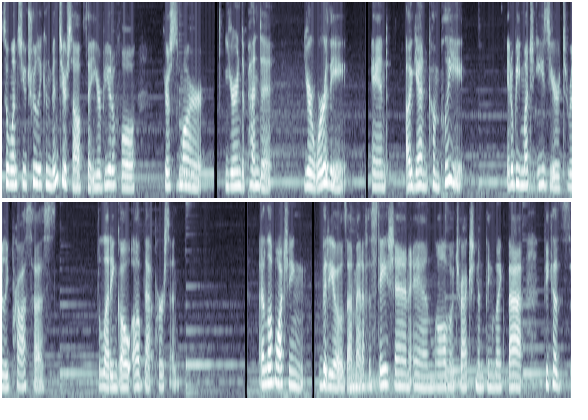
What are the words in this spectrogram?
So once you truly convince yourself that you're beautiful, you're smart, you're independent, you're worthy, and again, complete, it'll be much easier to really process the letting go of that person. I love watching videos on manifestation and law of attraction and things like that because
